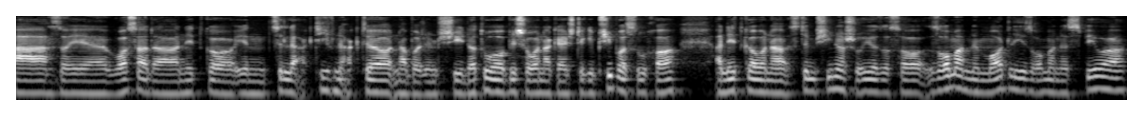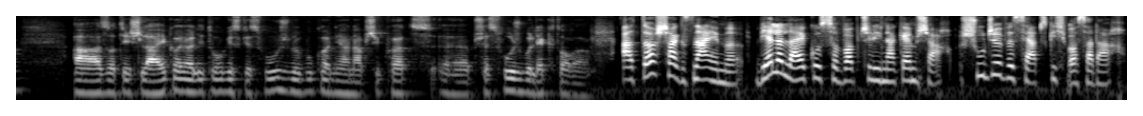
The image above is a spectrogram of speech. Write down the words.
a so je wosada nitko jen cyle aktywny akteur na Bożym mszy. Do toho byše ona kaž tegi připoslucha a nitko ona z tym přinošuje, so so zromadne modli, zromadne spiewa, a so też lajkoja liturgiskie służby wykonia na przykład e, przez służbu lektora. A to však znajemy. Wiele lajków so wobczyli na kemszach, wszędzie w serbskich wosadach.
